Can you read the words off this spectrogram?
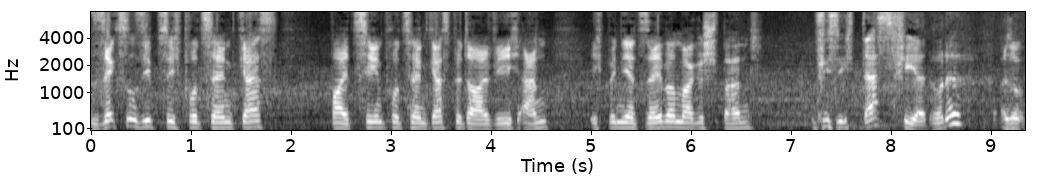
76% Gas bei 10% Gaspedalweg an. Ich bin jetzt selber mal gespannt, wie sich das fährt, oder? Also,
